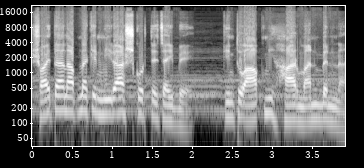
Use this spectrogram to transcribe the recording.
শয়তান আপনাকে নিরাশ করতে চাইবে, কিন্তু আপনি হার মানবেন না।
